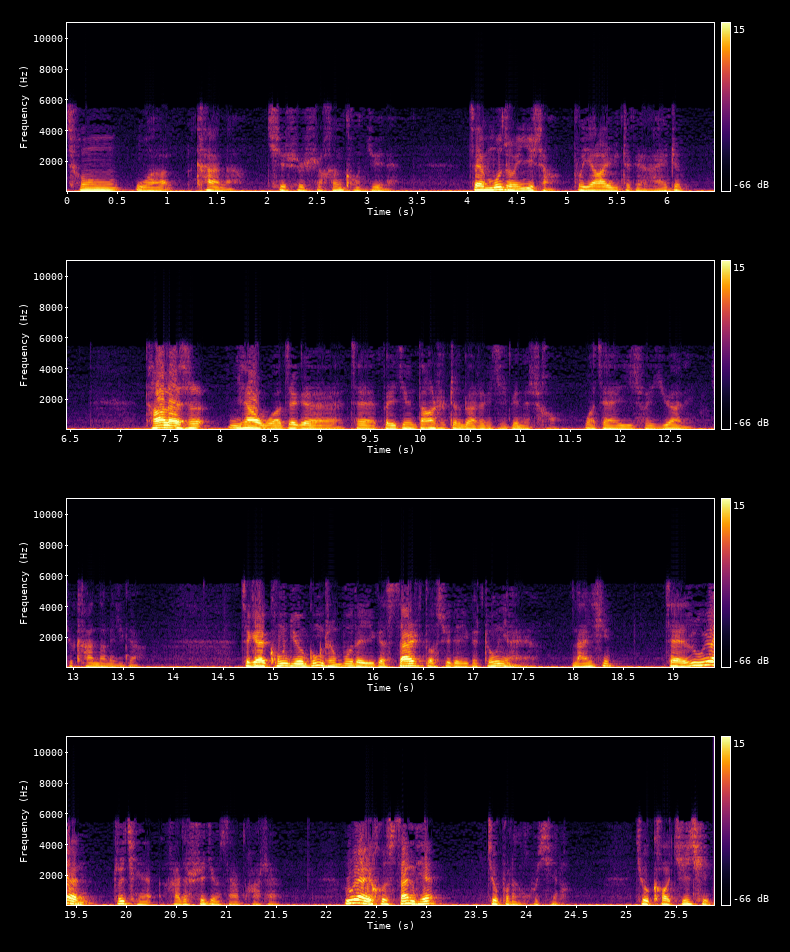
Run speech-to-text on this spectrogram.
从我看呢，其实是很恐惧的，在某种意义上不亚于这个癌症。他呢是，你像我这个在北京当时诊断这个疾病的时候，我在一所医院里就看到了一个，这个空军工程部的一个三十多岁的一个中年人，男性，在入院之前还在石景山爬山，入院以后三天就不能呼吸了，就靠机器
